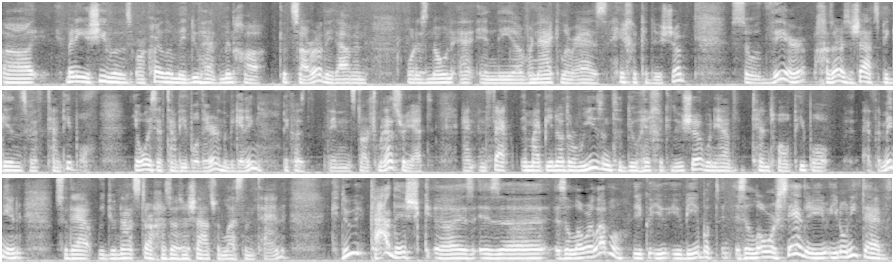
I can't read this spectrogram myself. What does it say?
Uh, many yeshivas or koilim, they do have Mincha Katsara. They daven what is known in the uh, vernacular as Hecha Kedusha. So there, Chazaras Hashatz begins with 10 people. You always have 10 people there in the beginning because they didn't start Shemon yet. And in fact, it might be another reason to do Hecha Kedusha when you have 10, 12 people at the minyan, so that we do not start Chazar Hashatz with less than 10. Kaddish uh, is, is, a, is a lower level. You, you, you be able to, is a lower standard. You, you don't need to have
